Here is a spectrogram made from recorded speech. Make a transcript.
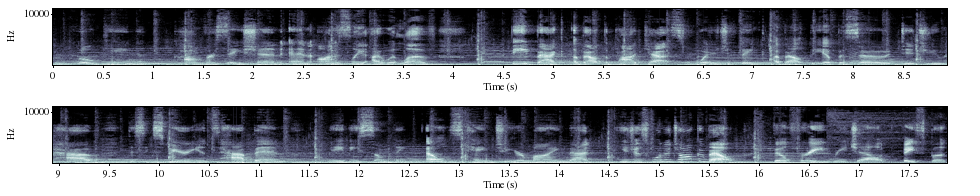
provoking conversation, and honestly, I would love feedback about the podcast. What did you think about the episode? Did you have this experience happen? Maybe something else came to your mind that you just want to talk about. Feel free, reach out Facebook,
